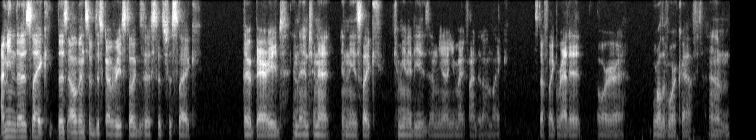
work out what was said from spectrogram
I mean, those like those elements of discovery still exist. It's just like they're buried in the internet in these like communities, and you know, you might find it on like stuff like Reddit or uh, World of Warcraft. Um,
